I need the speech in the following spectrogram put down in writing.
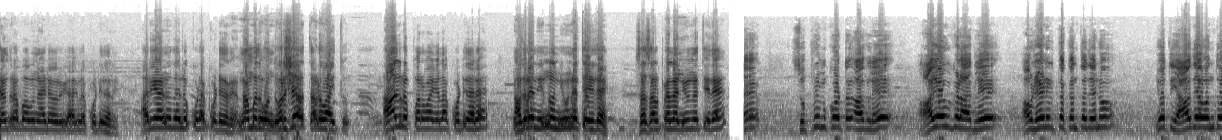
ಚಂದ್ರಬಾಬು ನಾಯ್ಡು ಅವರಿಗೆ ಈಗಾಗಲೇ ಕೊಟ್ಟಿದ್ದಾರೆ. ಹರಿಯಾಣದಲ್ಲೂ ಕೂಡ ಕೊಟ್ಟಿದ್ದಾರೆ. ನಮ್ಮದು ಒಂದು ವರ್ಷ ತಡವಾಯಿತು. ಆದರೂ ಪರವಾಗಿಲ್ಲ, ಕೊಟ್ಟಿದ್ದಾರೆ. ಅದರಲ್ಲಿ ಇನ್ನೂ ನ್ಯೂನತೆ ಇದೆ. ಸ, ಸ್ವಲ್ಪ ಎಲ್ಲ ನ್ಯೂನತೆ ಇದೆ. ಸುಪ್ರೀಂ ಕೋರ್ಟ್ ಆಗಲಿ, ಆಯೋಗಗಳಾಗಲಿ, ಅವ್ರು ಹೇಳಿರ್ತಕ್ಕಂಥದ್ದೇನು, ಇವತ್ತು ಯಾವುದೇ ಒಂದು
